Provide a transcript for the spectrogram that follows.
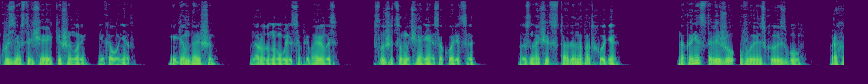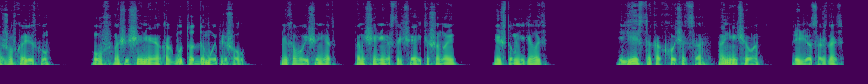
Кузня встречает тишиной, никого нет. Идем дальше. Народу на улице прибавилось. Слышится мучание соколицы. Значит, стадо на подходе. Наконец-то вижу воинскую избу. Прохожу в калитку. Уф, ощущение, как будто домой пришел. Никого еще нет, помещение встречает тишиной. И что мне делать? Есть-то как хочется, а нечего. Придется ждать.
